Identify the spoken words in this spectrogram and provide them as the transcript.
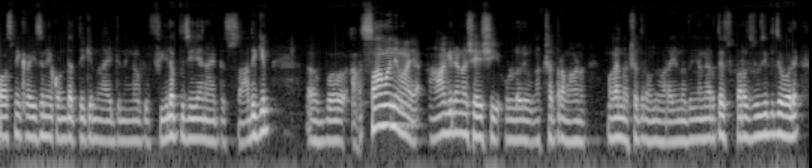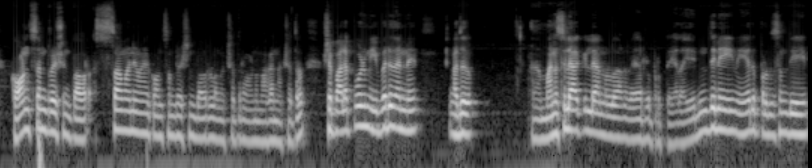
കോസ്മിക് റൈസിനെ കൊണ്ടെത്തിക്കുന്നതായിട്ട് നിങ്ങൾക്ക് ഫീലപ്പ് ചെയ്യാനായിട്ട് സാധിക്കും. അസാമാന്യമായ ആകിരണശേഷി ഉള്ളൊരു നക്ഷത്രമാണ് മകൻ നക്ഷത്രം എന്ന് പറയുന്നത്. ഞാൻ നേരത്തെ സൂചിപ്പിച്ച പോലെ കോൺസെൻട്രേഷൻ പവർ അസാമാന്യമായ കോൺസെൻട്രേഷൻ പവറുള്ള നക്ഷത്രമാണ് മകൻ നക്ഷത്രം. പക്ഷെ പലപ്പോഴും ഇവർ തന്നെ അത് മനസ്സിലാക്കില്ല എന്നുള്ളതാണ് വേറൊരു പ്രത്യേകത. എന്തിനേയും ഏത് പ്രതിസന്ധിയെയും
